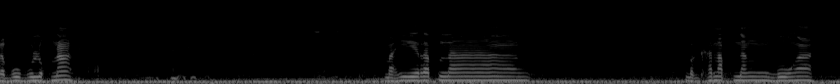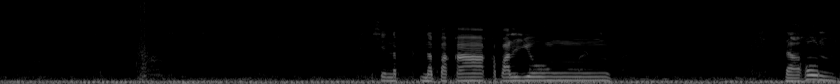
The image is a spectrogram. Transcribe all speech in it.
Nabubulok na. Mahirap na maghanap ng bunga. Kasi nap- napakakapal yung dahon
